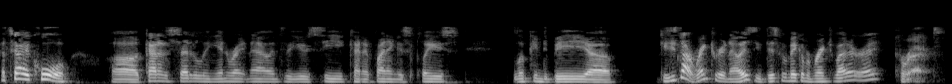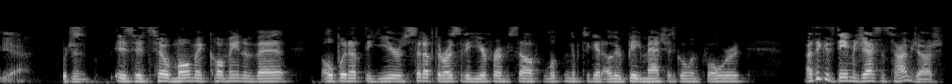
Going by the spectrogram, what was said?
that's kind of cool. Uh, kind of settling in right now into the UFC, kind of finding his place, looking to be, uh, cause he's not ranked right now, is he? This would make him a ranked fighter, right? Correct, yeah. Which is, is his whole moment, co-main event, open up the year, set up the rest of the year for himself, looking up to get other big matches going forward. I think it's Damon Jackson's time, Josh.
